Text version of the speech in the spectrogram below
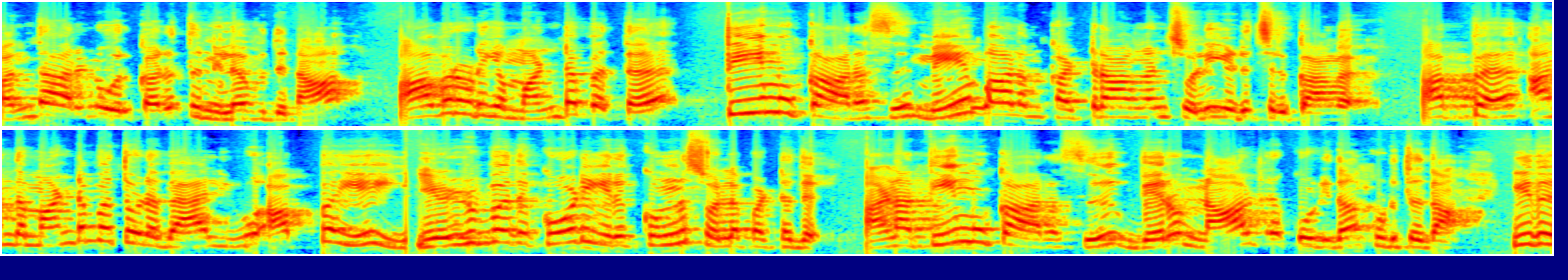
வந்தாருன்னு ஒரு கருத்து நிலவுதுன்னா அவருடைய மண்டபத்தை திமுக அரசு மேம்பாலம் கட்டுறாங்கன்னு சொல்லி இடிச்சிருக்காங்க. அப்ப அந்த மண்டபத்தோட வேல்யூ அப்பயே எழுபது கோடி இருக்கும்னு சொல்லப்பட்டது. ஆனா திமுக அரசு வெறும் நாலரை கோடி தான் கொடுத்துதான் இது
